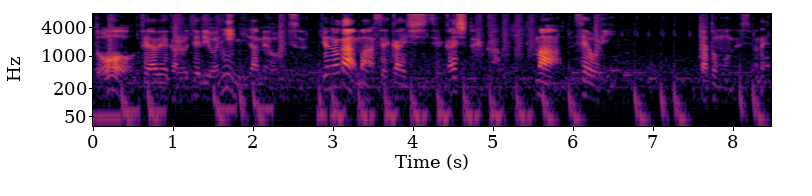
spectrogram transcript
トをフェアウェイから打てるように2打目を打つっていうのが、まあ、正解し、正解しというか、まあ、セオリーだと思うんですよね。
